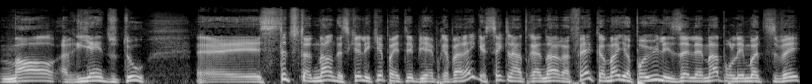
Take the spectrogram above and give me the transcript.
mort, rien du tout. si tu te demandes, est-ce que l'équipe a été bien préparée? Qu'est-ce que l'entraîneur a fait? Comment il a pas eu les éléments pour les motiver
